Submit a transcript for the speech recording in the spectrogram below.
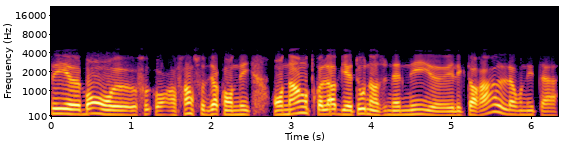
C'est euh, bon. Euh, en France, faut dire qu'on est, on entre là bientôt dans une année euh, électorale. Là, on est à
